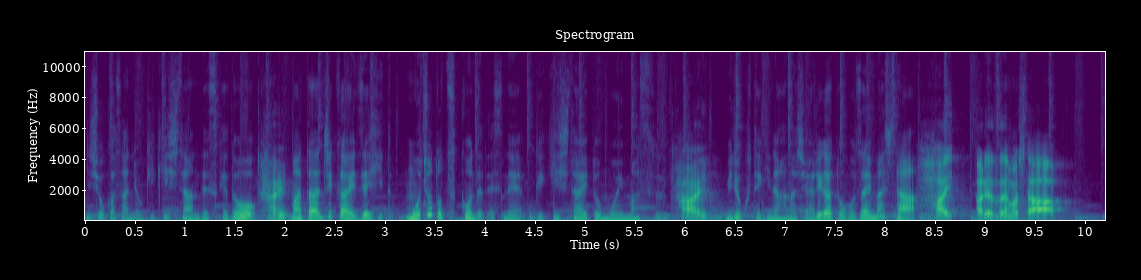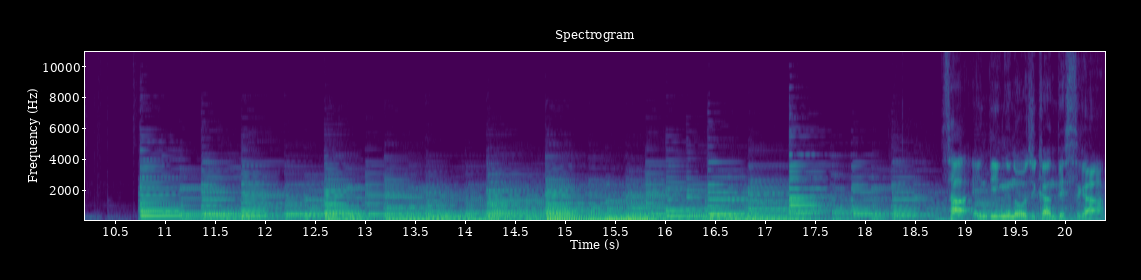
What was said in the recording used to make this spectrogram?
西岡さんにお聞きしたんですけどはい。また次回ぜひもうちょっと突っ込んでですねお聞きしたいと思います。はい。魅力的な話ありがとうございました。はい。ありがとうございました。さあエンディングのお時間ですが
